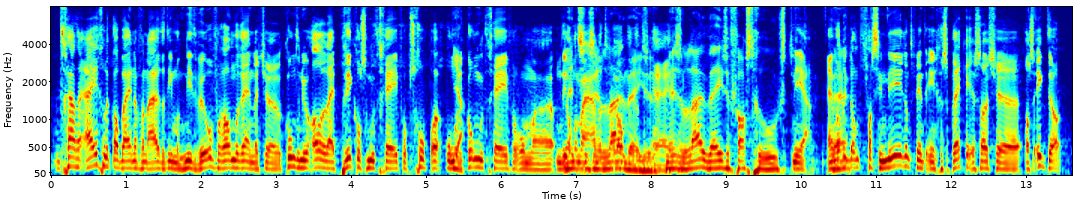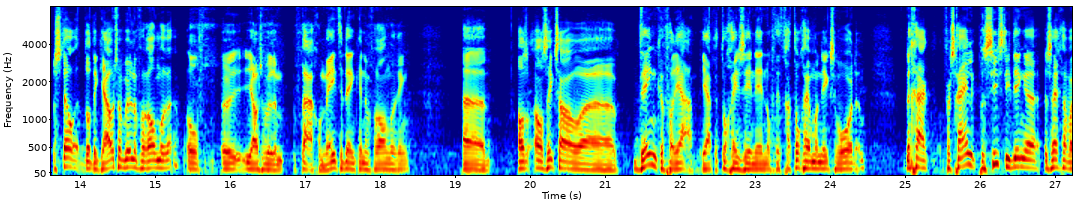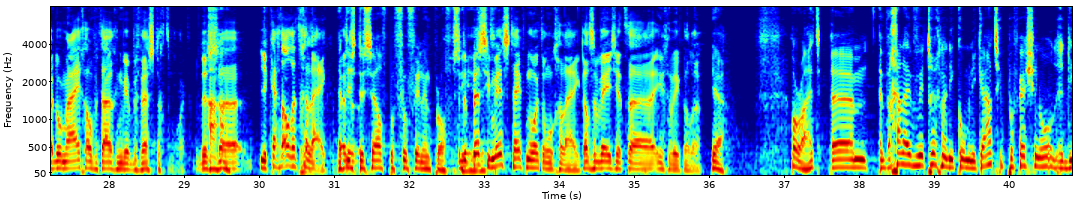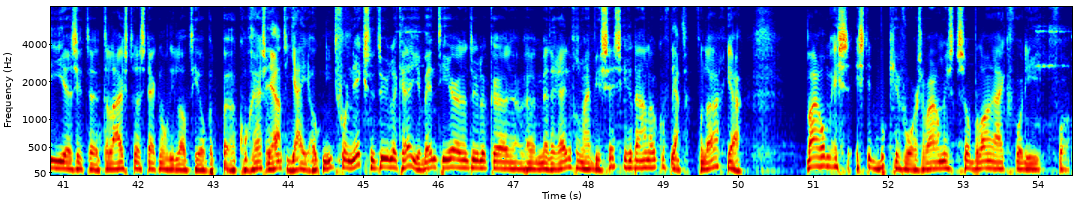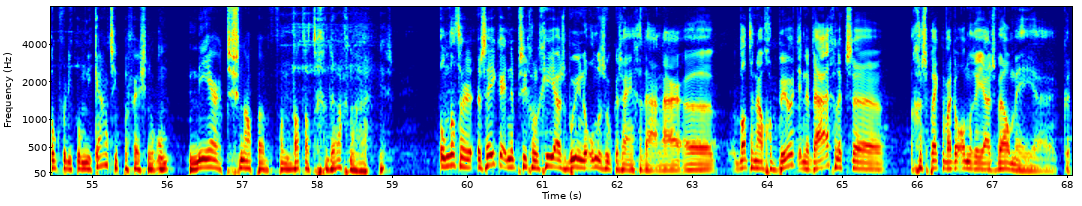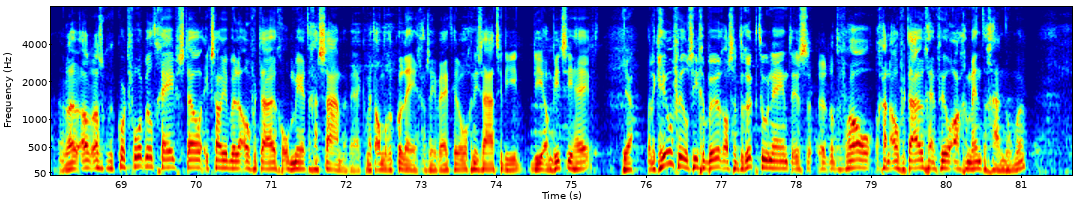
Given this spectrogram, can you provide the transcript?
het gaat er eigenlijk al bijna van uit dat iemand niet wil veranderen. En dat je continu allerlei prikkels moet geven, op schoppen onder Ja. de kom moet geven. Om, eh, om die ander Mensen maar aan het veranderen te krijgen. Mensen lui wezen, vastgeroest. Ja, en wat Eh. ik dan fascinerend vind in gesprekken is als, je, als ik de, stel dat ik jou zou willen veranderen, of eh, jou zou willen vragen om mee te denken in een verandering. Als, als ik zou eh, denken van ja, je hebt er toch geen zin in, of dit gaat toch helemaal niks worden. dan ga ik waarschijnlijk precies die dingen zeggen waardoor mijn eigen overtuiging weer bevestigd wordt. Dus eh, je krijgt altijd gelijk. Het is de self-fulfilling prophecy. de pessimist heeft nooit ongelijk. Dat is een beetje het eh, ingewikkelde. Ja. Alright. Ehm, we gaan even weer terug naar die communicatieprofessional. Die eh, zit eh, te luisteren. Sterker nog, die loopt hier op het eh, congres Ja. rond. Jij ook niet voor niks natuurlijk. Hè? Je bent hier natuurlijk eh, eh, met een reden. Volgens mij heb je een sessie gedaan ook, of Ja. niet? Vandaag? Ja. Waarom is, is dit boekje voor ze? Waarom is het zo belangrijk voor die, voor, ook voor die communicatieprofessional om meer te snappen van wat dat gedrag nou eigenlijk is? Omdat er zeker in de psychologie juist boeiende onderzoeken zijn gedaan naar eh, wat er nou gebeurt in de dagelijkse gesprekken waardoor anderen juist wel mee eh, kunnen. Als ik een kort voorbeeld geef, stel ik zou je willen overtuigen om meer te gaan samenwerken met andere collega's. Je werkt in een organisatie die die ambitie heeft. Ja. Wat ik heel veel zie gebeuren als de druk toeneemt, is eh, dat we vooral gaan overtuigen en veel argumenten gaan noemen.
